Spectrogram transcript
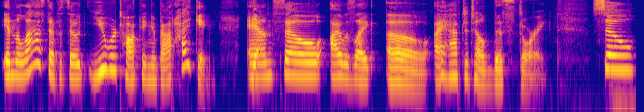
in the last episode, you were talking about hiking. And yeah. so I was like, oh, I have to tell this story. So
